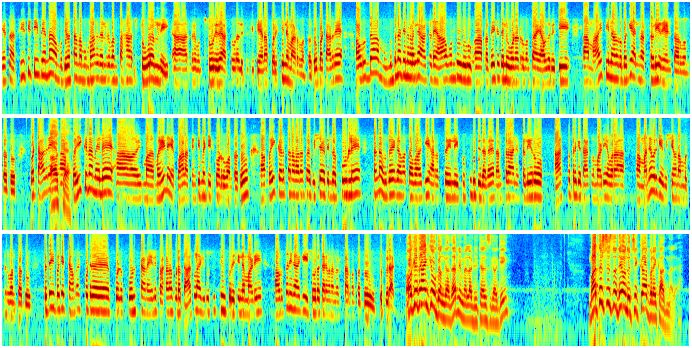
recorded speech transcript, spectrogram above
ಎಸ್ ಸಿಸಿಟಿವಿಯನ್ನ ದೇವಸ್ಥಾನದ ಮುಂಭಾಗದಲ್ಲಿರುವಂತಹ ಸ್ಟೋರ್ ಅಲ್ಲಿ ಅಂದ್ರೆ ಒಂದು ಸ್ಟೋರ್ ಇದೆ ಆ ಸ್ಟೋರ್ ಅಲ್ಲಿ ಸಿಸಿಟಿವಿಯನ್ನ ಪರಿಶೀಲನೆ ಮಾಡಿರುವಂತದ್ದು ಬಟ್ ಆದ್ರೆ ಅವರುದ್ದ ಮುಂದಿನ ದಿನಗಳಲ್ಲಿ ಆ ಕಡೆ ಆ ಒಂದು ಆ ಪ್ರದೇಶದಲ್ಲಿ ಓಡಾಡಿರುವಂತಹ ಯಾವುದೇ ರೀತಿ ಆ ಮಾಹಿತಿ ಇಲ್ಲ ಅನ್ನೋದ್ರ ಬಗ್ಗೆ ಅಲ್ಲಿನ ಸ್ಥಳೀಯರು ಹೇಳ್ತಾ ಇರುವಂತದ್ದು ಬಟ್ ಆದ್ರೆ ಆ. ಬೈಕ್ನ ಮೇಲೆ ಆ ಮಹಿಳೆ ಬಹಳ ಸೆಂಟಿಮೆಂಟ್ ಇಟ್ಕೊಂಡಿರುವಂತದ್ದು ಆ ಬೈಕ್ ಕಳ್ಳತನವಾದಂತಹ ವಿಷಯ ತಿಳಿದ ಕೂಡಲೇ ಸಣ್ಣ ಹೃದಯಘಾತವಾಗಿ ಆ ರಸ್ತೆಯಲ್ಲಿ ಕುಸಿದು ಬಿದ್ದಿದ್ದಾಳೆ. ನಂತರ ಅಲ್ಲಿ ಸ್ಥಳೀಯರು ಆಸ್ಪತ್ರೆಗೆ ದಾಖಲು ಮಾಡಿ ಅವರ ಮನೆಯವರಿಗೆ ವಿಷಯವನ್ನ ಮುಟ್ಟಿರುವಂತದ್ದು. ಸದ್ಯ ಈ ಬಗ್ಗೆ ಚಾಮರಾಜಪೇಟೆ ಪೊಲ್- ಪೊಲೀಸ್ ಠಾಣೆಯಲ್ಲಿ ಪ್ರಕರಣ ಕೂಡ ದಾಖಲಾಗಿದ್ದು ಸುದ್ದಿ ಪರಿಶೀಲನೆ ಮಾಡಿ ಆ ವೃತ್ತನಿಗಾಗಿ ಶೋಧ ಕಾರ್ಯವನ್ನು ನಡೆಸ್ತಾ ಇರುವಂತದ್ದು Prithviraj. Okay thank you Gangadhar. ನಿಮ್ಮೆಲ್ಲ ಡೀಟೇಲ್ಸ್ಗಾಗಿ ಮತ್ತಷ್ಟು ಸುದ್ದಿ ಒಂದು ಚಿಕ್ಕ ಬ್ರೇಕ್ ಆದ್ಮೇಲೆ.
